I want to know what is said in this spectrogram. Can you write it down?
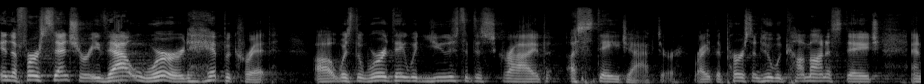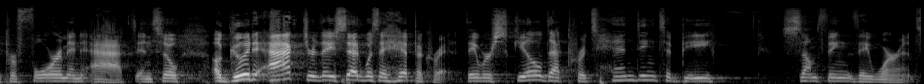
in the first century, that word, hypocrite, uh, was the word they would use to describe a stage actor, right? The person who would come on a stage and perform and act. And so a good actor, they said, was a hypocrite. They were skilled at pretending to be something they weren't.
